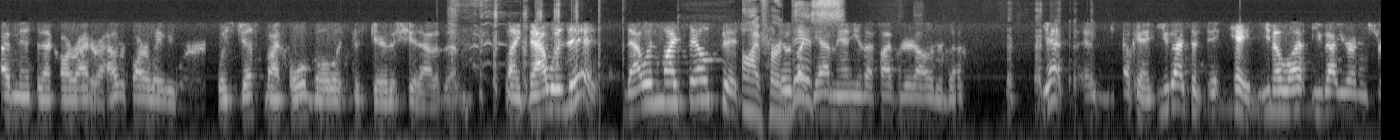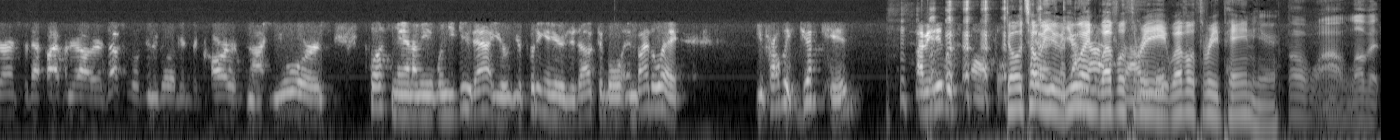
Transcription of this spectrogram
five minutes of that car ride, or however far away we were, was just my whole goal was to scare the shit out of them. like that was it. That was my sales pitch. Oh, I've heard it was this. like, yeah, man, you have that five hundred dollars deductible. yes. Okay. You guys said, hey, you know what? You got your own insurance, but that five hundred dollar deductible is going to go against a car that's not yours. Plus, man, I mean, when you do that, you're you're putting in your deductible. And by the way, you probably do you have kids? I mean, it was awful. Don't tell me you like, you I'm went level three level three pain here. oh wow, love it.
